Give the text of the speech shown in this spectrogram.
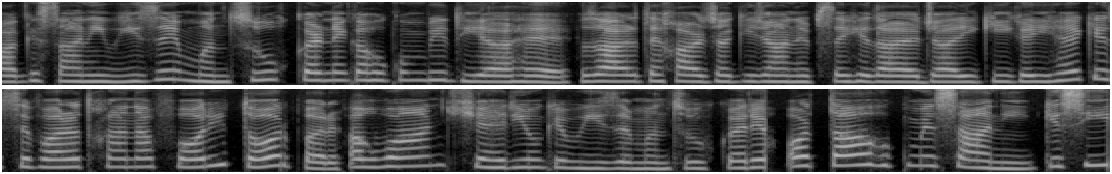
پاکستانی ویزے منسوخ کرنے کا حکم بھی دیا ہے وزارت خارجہ کی جانب سے ہدایت جاری کی گئی ہے کہ سفارت خانہ فوری طور پر افغان شہریوں کے ویزے منسوخ کرے اور تا حکم ثانی کسی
